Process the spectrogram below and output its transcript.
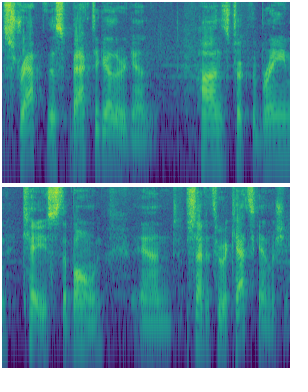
strap this back together again. Hans took the brain case, the bone, and sent it through a CAT scan machine.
